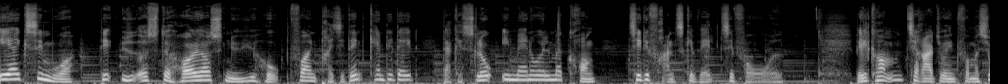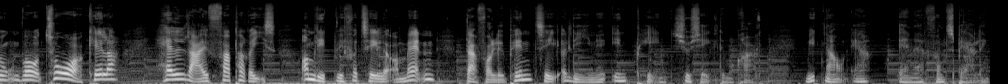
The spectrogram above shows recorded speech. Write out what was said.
Erik Seymour, det yderste højres nye håb for en præsidentkandidat, der kan slå Emmanuel Macron til det franske valg til foråret. Velkommen til Radio Information, hvor Thor Keller, halv live fra Paris, om lidt vil fortælle om manden, der får Le Pen til at ligne en pæn socialdemokrat. Mit navn er Anna von Sperling.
